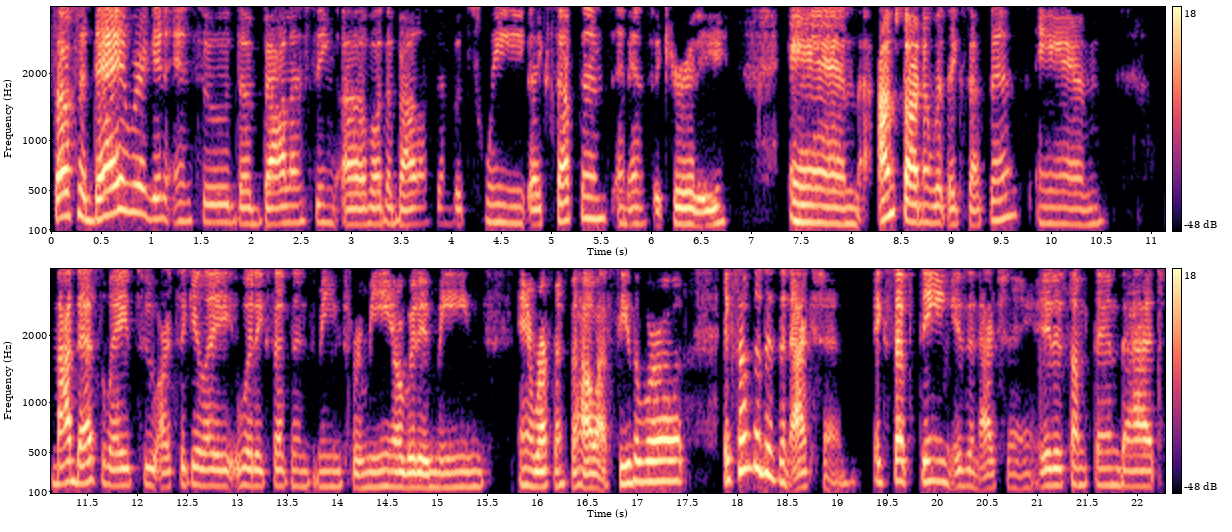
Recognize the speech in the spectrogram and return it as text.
So today we're getting into the balancing of or the balancing between acceptance and insecurity. And I'm starting with acceptance and my best way to articulate what acceptance means for me or what it means in reference to how I see the world. Acceptance is an action. Accepting is an action. It is something that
